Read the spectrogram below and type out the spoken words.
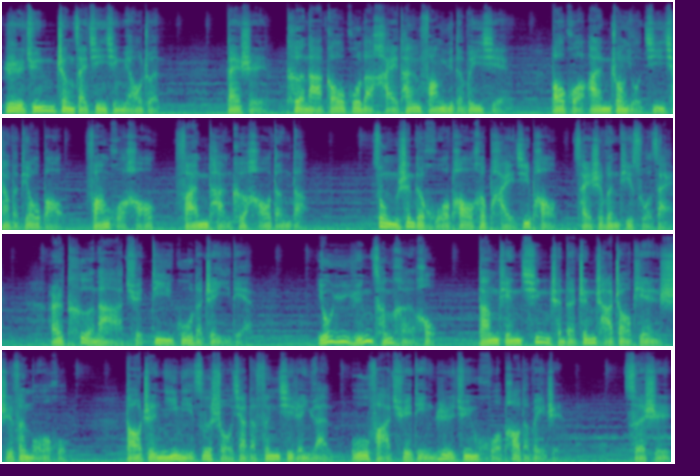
日军正在进行瞄准，但是特纳高估了海滩防御的威胁，包括安装有机枪的碉堡、防火壕、反坦克壕等等。纵深的火炮和迫击炮才是问题所在。而特纳却低估了这一点。由于云层很厚，当天清晨的侦察照片十分模糊，导致尼米兹手下的分析人员无法确定日军火炮的位置。此时，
